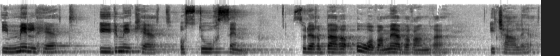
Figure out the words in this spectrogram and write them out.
I mildhet, ydmykhet og storsinn, så dere bærer over med hverandre i kjærlighet.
